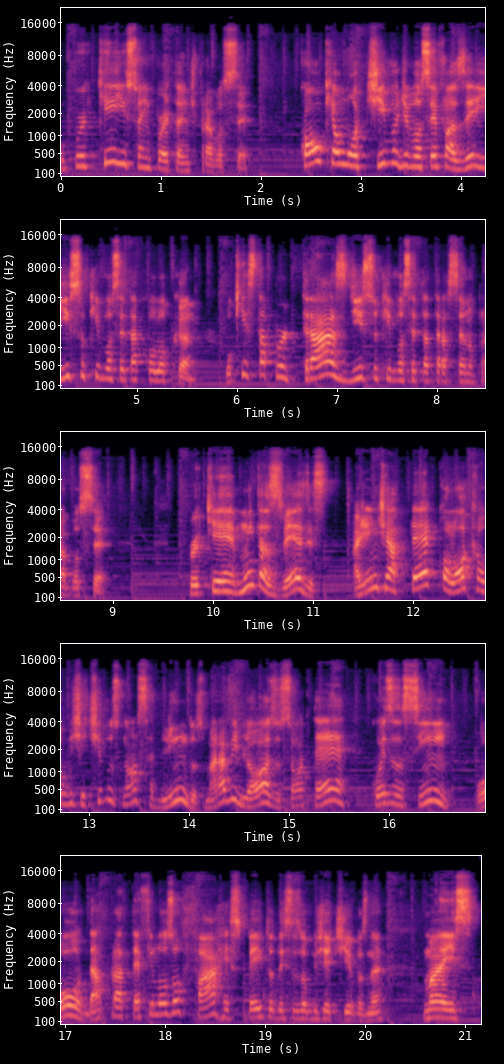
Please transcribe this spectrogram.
O porquê isso é importante para você? Qual que é o motivo de você fazer isso que você está colocando? O que está por trás disso que você está traçando para você? Porque muitas vezes a gente até coloca objetivos, nossa, lindos, maravilhosos, são até coisas assim, ou dá para até filosofar a respeito desses objetivos, né? Mas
